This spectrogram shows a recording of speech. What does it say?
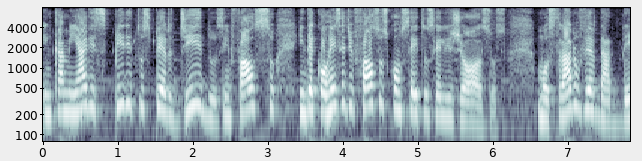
encaminhar espíritos perdidos em falso, em decorrência de falsos conceitos religiosos, mostrar o verdadeiro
